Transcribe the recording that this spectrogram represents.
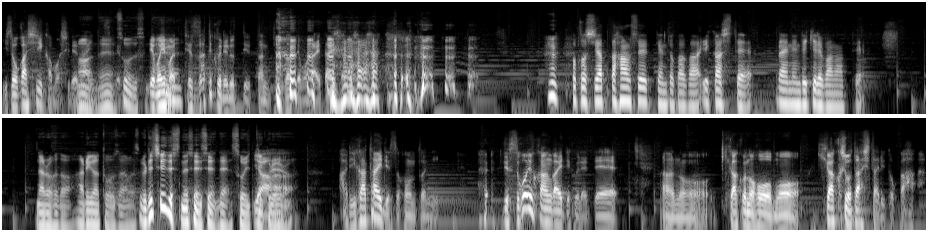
忙しいかもしれないんですけど、そうですね。でも今手伝ってくれるって言ったんで手伝ってもらいたいと今年やった反省点とかが活かして来年できればなって。なるほど。ありがとうございます。嬉しいですね、先生ね。そう言ってくれる。ありがたいです、本当に。ですごい考えてくれて、あの企画の方も企画書出したりとか、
